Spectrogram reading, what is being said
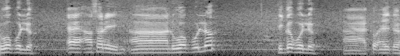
20. Eh uh, sorry, uh, 20 30. Ha, aku macam tu.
